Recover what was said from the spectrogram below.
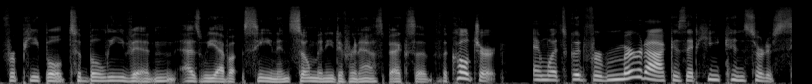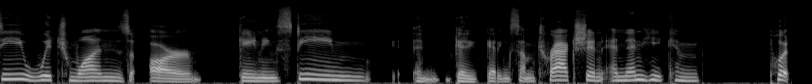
for people to believe in, as we have uh, seen in so many different aspects of the culture. And what's good for Murdoch is that he can sort of see which ones are gaining steam and getting, getting some traction. And then he can put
